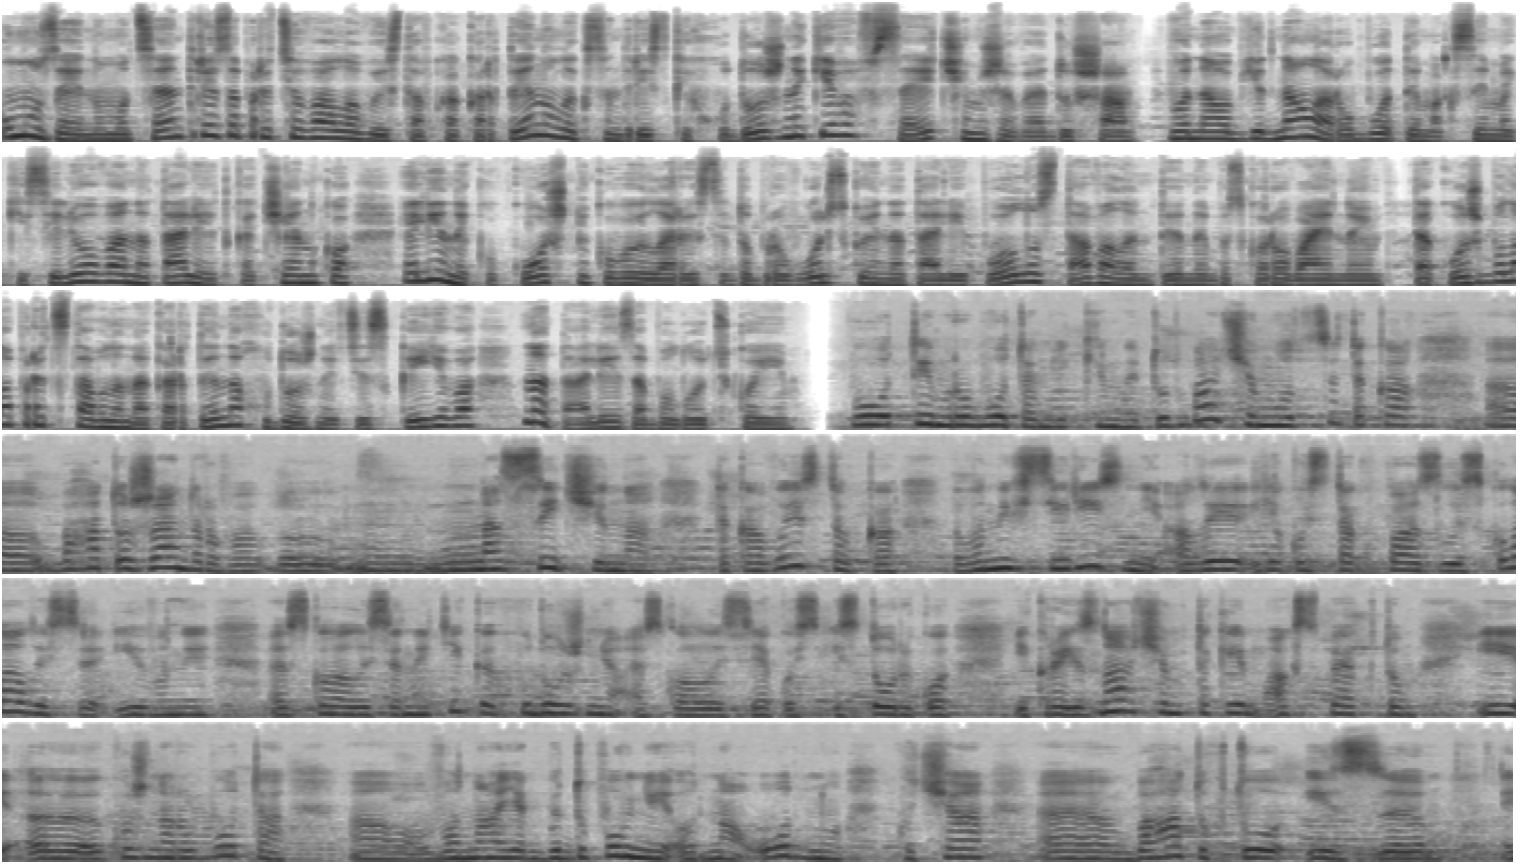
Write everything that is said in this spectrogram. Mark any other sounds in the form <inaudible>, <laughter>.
У музейному центрі запрацювала виставка картин олександрійських художників Все, чим живе душа. Вона об'єднала роботи Максима Кісільова, Наталії Ткаченко, Еліни Кокошнікової, Лариси Добровольської, Наталії Полос та Валентини Безкоровайної. Також була представлена картина художниці з Києва Наталії Заболоцької. По тим роботам, які ми тут бачимо, це така е, багатожанрова, е, насичена така виставка. Вони всі різні, але якось так пазли склалися, і вони е, склалися не тільки художньо, а склалися якось історико і краєзнавчим таким аспектом. І кожна робота вона якби доповнює одна одну. Хоча багато хто із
